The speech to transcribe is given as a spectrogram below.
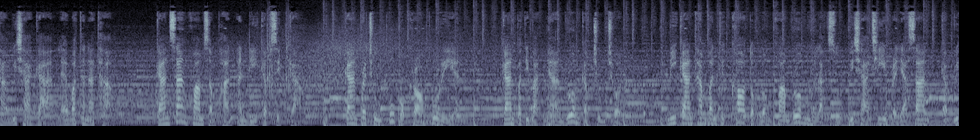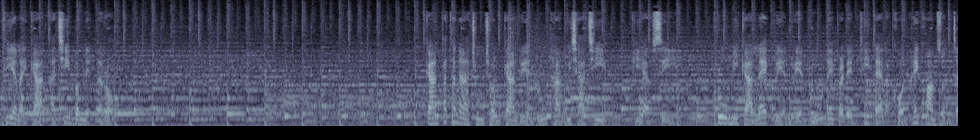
ทางวิชาการและวัฒนธรรม การสร้างความสัมพันธ์อันดีกับสิทธิ์เก่า การประชุมผู้ปกครองผู้เรียน การปฏิบัติงานร่วมกับชุมชน มีการทำบันทึกข้อตกลงความร่วมมือหลักสูตรวิชาชีพระยะสั้น กับวิทยาลัยการอาชีพบำเหน็จนรงค์ การพัฒนาชุมชนการเรียนรู้ทางวิชาชีพ PLC ครูมีการแลกเปลี่ยนเรียนรู้ในประเด็นที่แต่ละคนให้ความสนใจ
